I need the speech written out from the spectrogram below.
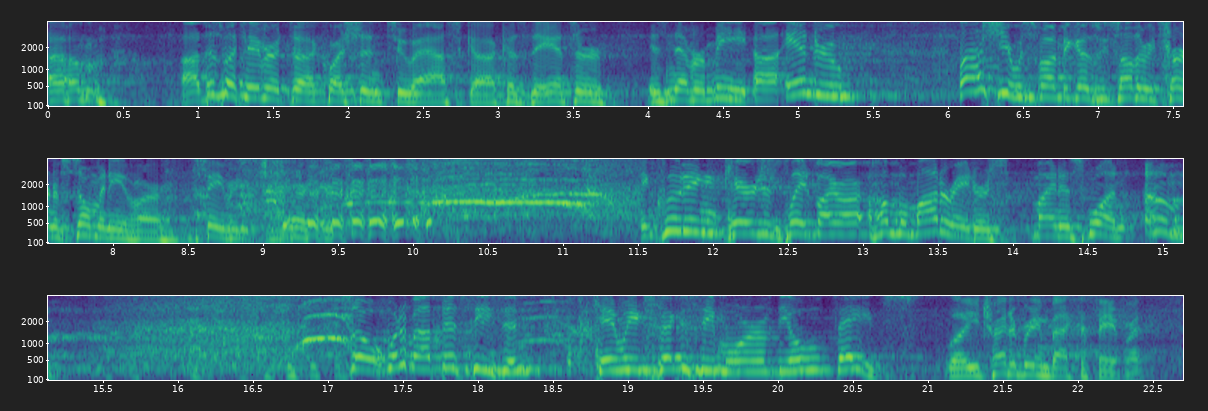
Uh, this is my favorite uh, question to ask because the answer is never me. Uh, Andrew, last year was fun because we saw the return of so many of our favorite characters, including characters played by our humble moderators, minus one. Um, so, what about this season? Can we expect to see more of the old faves? Well, you try to bring back the favorites.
